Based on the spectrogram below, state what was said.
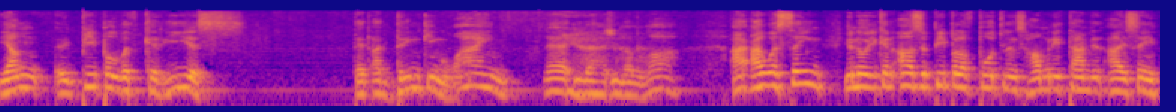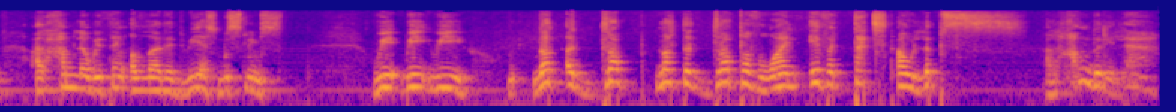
young uh, people with careers that are drinking wine. La ilaha illallah. I, I was saying, you know, you can ask the people of Portland how many times did I say, Alhamdulillah, we thank Allah that we as Muslims, we, we, we, not a drop, not a drop of wine ever touched our lips. Alhamdulillah.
